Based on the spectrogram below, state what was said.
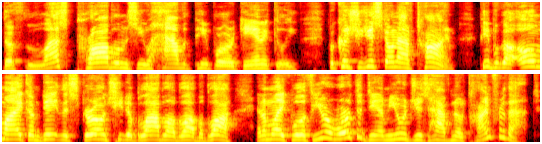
the less problems you have with people organically because you just don't have time. People go, Oh, Mike, I'm dating this girl and she did blah, blah, blah, blah, blah. And I'm like, Well, if you were worth a damn, you would just have no time for that.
